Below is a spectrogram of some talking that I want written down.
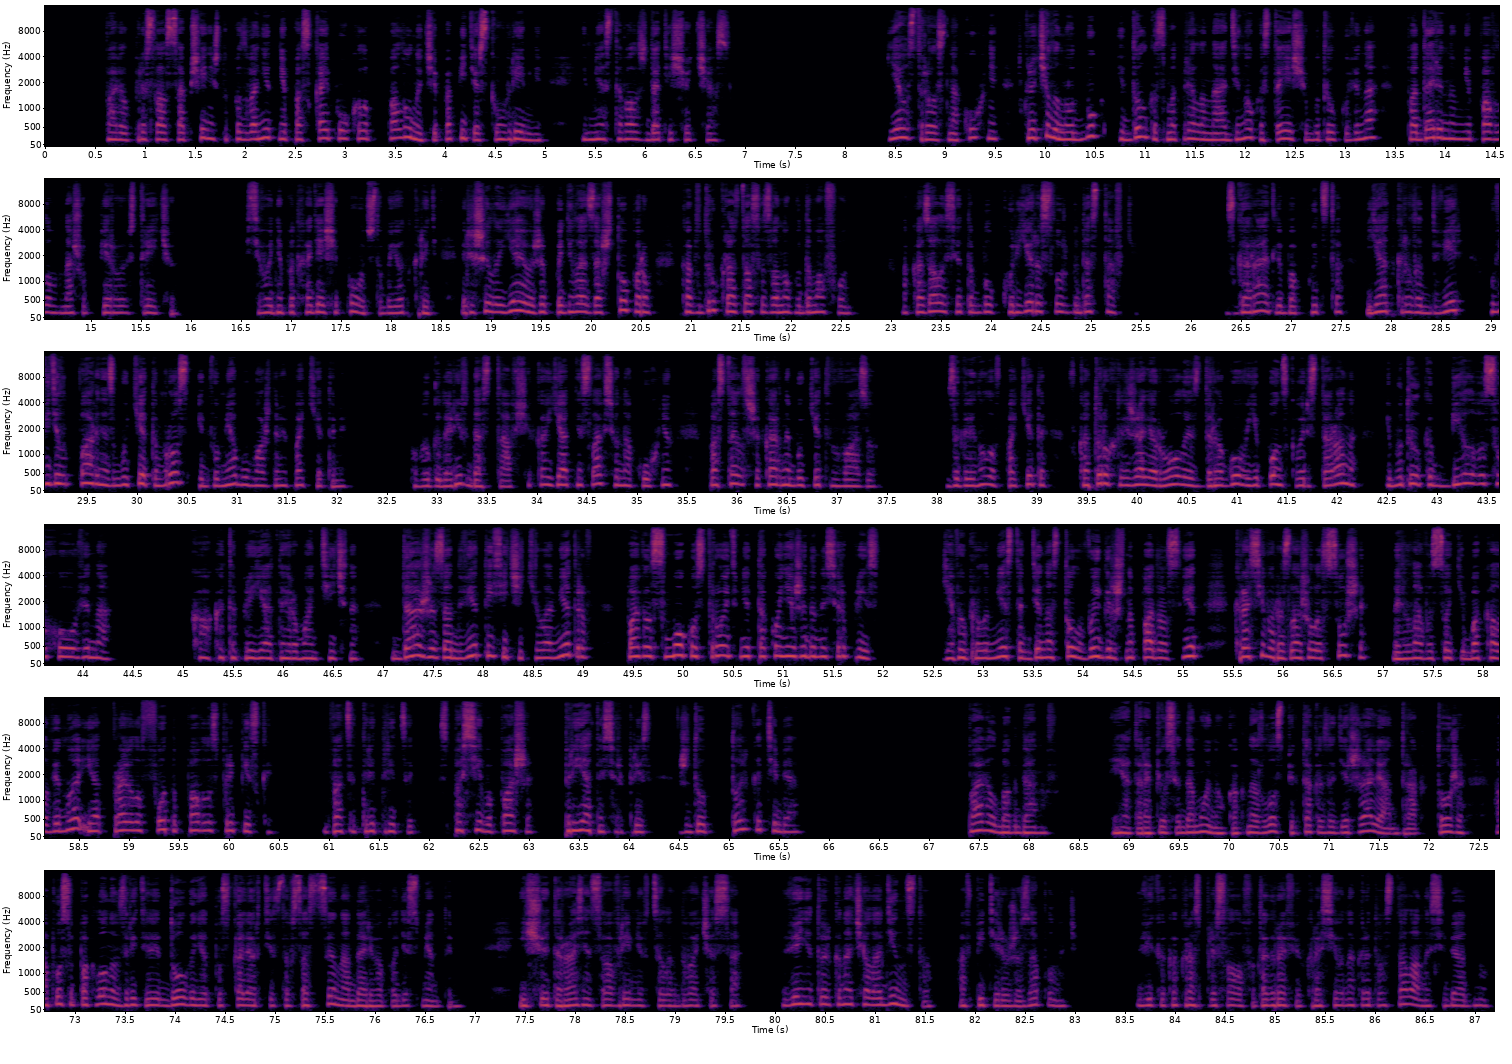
Павел прислал сообщение, что позвонит мне по скайпу около полуночи по питерскому времени, и мне оставалось ждать еще час. Я устроилась на кухне, включила ноутбук и долго смотрела на одиноко стоящую бутылку вина, подаренную мне Павлом в нашу первую встречу. Сегодня подходящий повод, чтобы ее открыть. Решила я и уже поднялась за штопором, как вдруг раздался звонок в домофон. Оказалось, это был курьер из службы доставки. Сгорая от любопытства, я открыла дверь, увидел парня с букетом роз и двумя бумажными пакетами. Поблагодарив доставщика, я отнесла все на кухню, поставил шикарный букет в вазу. Заглянула в пакеты, в которых лежали роллы из дорогого японского ресторана и бутылка белого сухого вина. Как это приятно и романтично! Даже за две тысячи километров Павел смог устроить мне такой неожиданный сюрприз. Я выбрала место, где на стол выигрышно падал свет, красиво разложила суши, налила высокий бокал вино и отправила фото Павлу с припиской. 23.30. Спасибо, Паша. Приятный сюрприз. Жду только тебя. Павел Богданов. Я торопился домой, но, как назло, спектакль задержали, антракт тоже, а после поклонов зрители долго не отпускали артистов со сцены, одарив аплодисментами. Еще эта разница во времени в целых два часа. В Вене только начало одиннадцатого, а в Питере уже за полночь. Вика как раз прислала фотографию красиво накрытого стола на себя одну.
